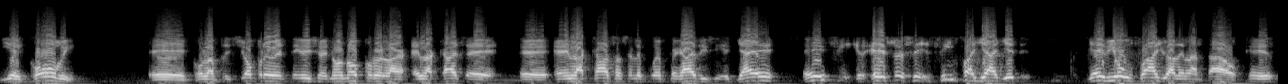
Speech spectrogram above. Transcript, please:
y el COVID con la prisión preventiva dice no no pero en la, en la casa en la casa se le puede pegar ya es, eso es sin fallar ya dio un fallo adelantado, que,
